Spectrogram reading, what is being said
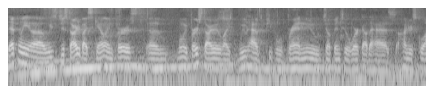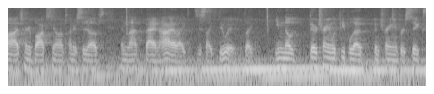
Definitely, uh, we just started by scaling first. Uh, when we first started, like we would have people brand new jump into a workout that has 100 squats, 100 box jumps, 100 sit-ups, and not bat an eye. Like just like do it. Like even though they're training with people that have been training for six,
